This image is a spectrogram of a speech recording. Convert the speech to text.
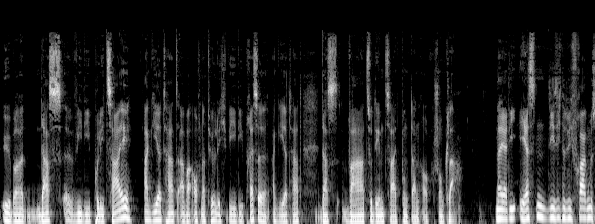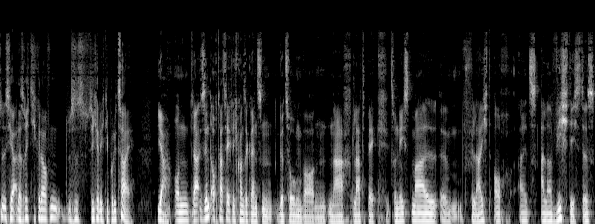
über das, äh, wie die Polizei agiert hat, aber auch natürlich, wie die Presse agiert hat. Das war zu dem Zeitpunkt dann auch schon klar. Naja, die ersten, die sich natürlich fragen müssen, ist ja alles richtig gelaufen? Das ist sicherlich die Polizei. Ja, und da sind auch tatsächlich Konsequenzen gezogen worden nach Gladbeck. Zunächst mal ähm, vielleicht auch als allerwichtigstes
